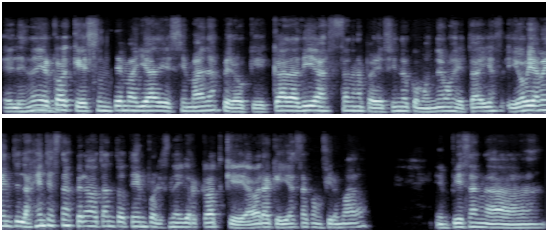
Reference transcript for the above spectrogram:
El Snyder Cut, que es un tema ya de semanas, pero que cada día están apareciendo como nuevos detalles. Y obviamente la gente está esperando tanto tiempo el Snyder Cut que ahora que ya está confirmado, empiezan a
